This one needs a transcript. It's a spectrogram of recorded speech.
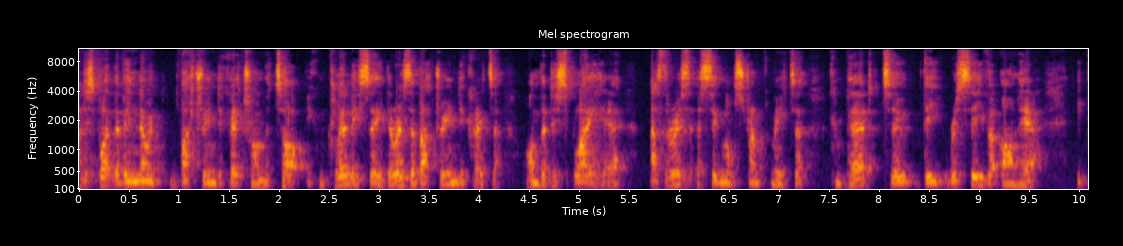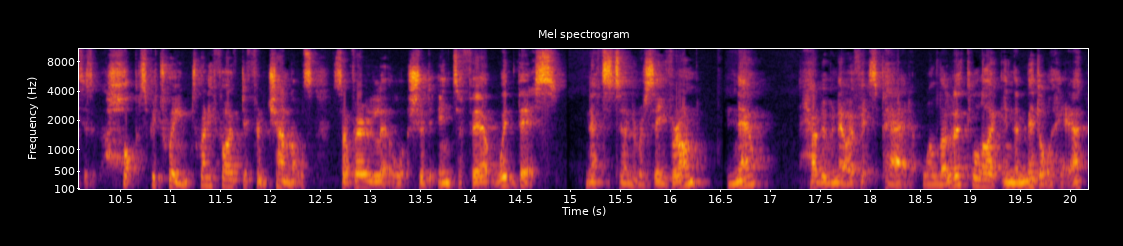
And despite there being no battery indicator on the top, you can clearly see there is a battery indicator on the display here, as there is a signal strength meter compared to the receiver on here. It hops between 25 different channels, so very little should interfere with this. Now to turn the receiver on. Now, how do we know if it's paired? Well, the little light in the middle here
